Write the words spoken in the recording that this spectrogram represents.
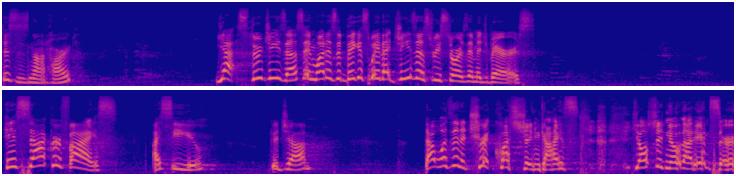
This is not hard. Yes, through Jesus. And what is the biggest way that Jesus restores image bearers? His sacrifice. I see you. Good job. That wasn't a trick question, guys. Y'all should know that answer.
